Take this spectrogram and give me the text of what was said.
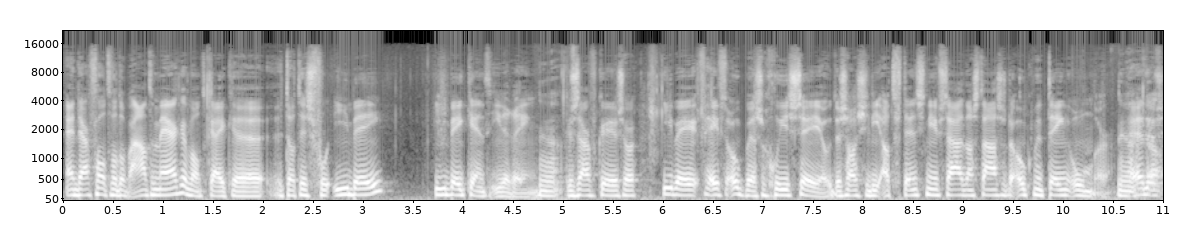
en daar valt wat op aan te merken, want kijk, uh, dat is voor eBay. eBay kent iedereen. Dus daarvoor kun je zo. eBay heeft ook best een goede SEO. Dus als je die advertentie niet staat, dan staan ze er ook meteen onder. Hè? Dus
